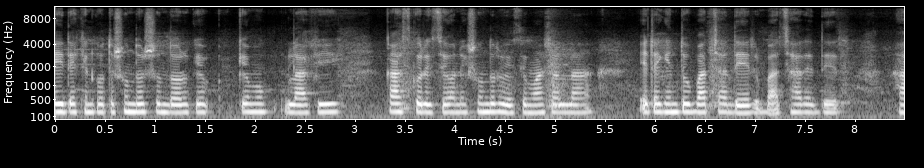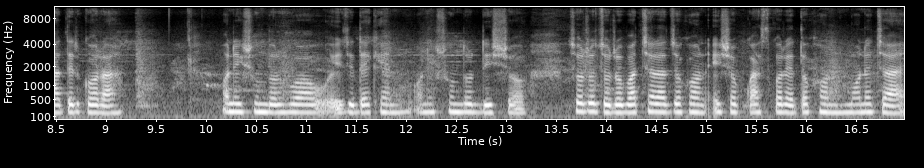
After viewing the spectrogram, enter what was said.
এই দেখেন কত সুন্দর সুন্দর কেমোগ্রাফি কাজ করেছে, অনেক সুন্দর হয়েছে মাসাল্লাহ এটা কিন্তু বাচ্চাদের বা হাতের করা। অনেক সুন্দর হওয়াও এই যে দেখেন, অনেক সুন্দর দৃশ্য। ছোট ছোট বাচ্চারা যখন এসব কাজ করে, তখন মনে চায়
